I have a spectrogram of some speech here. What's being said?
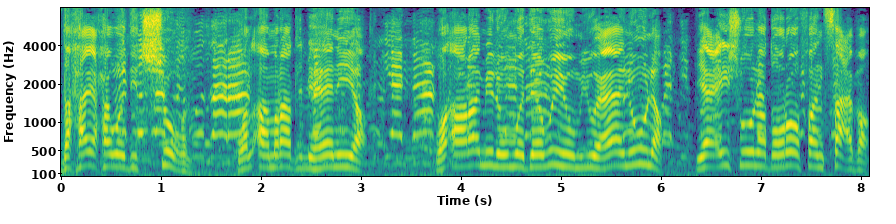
ضحايا حوادث الشغل والأمراض المهنية وأراملهم وذويهم يعانون يعيشون ظروفا صعبة.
